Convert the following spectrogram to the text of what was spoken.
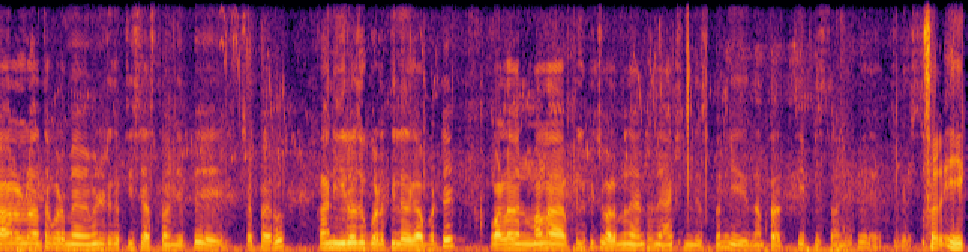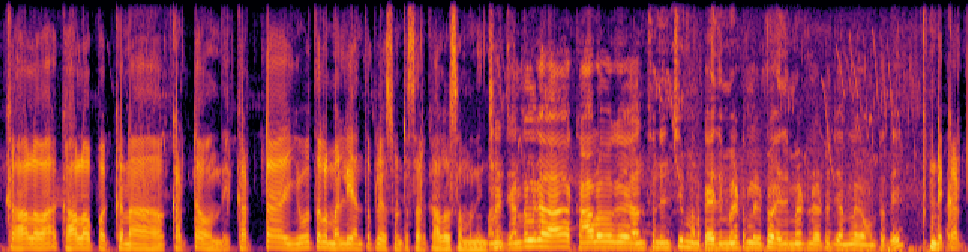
కాలంలో అంతా కూడా మేము ఇమీడియట్గా తీసేస్తామని చెప్పి చెప్పారు. కానీ ఈ రోజు కూడా తీయలేదు కాబట్టి వాళ్ళని మళ్ళీ పిలిపించి వాళ్ళ మీద వెంటనే యాక్షన్ తీసుకొని ఇదంతా తీపిస్తామని చెప్పి తెలియజేస్తాం సార్ ఈ కాలువ కాలువ పక్కన కట్ట ఉంది. కట్ట యువతల మళ్ళీ ఎంత ప్లేస్ ఉంటుంది సార్ కాలువకు సంబంధించి? మన జనరల్గా కాలువ అంచు నుంచి మనకు ఐదు మీటర్లు ఎటు ఐదు మీటర్లు ఎటు జనరల్గా ఉంటుంది. అంటే కట్ట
